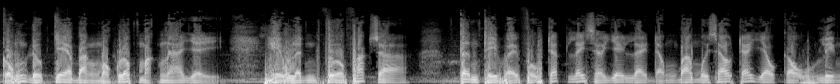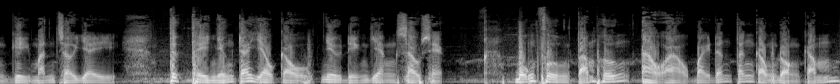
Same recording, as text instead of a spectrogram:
cũng được che bằng một lớp mặt nạ dày. Hiệu lệnh vừa phát ra, Tên thị vệ phụ trách lấy sợi dây lay động 36 trái dao cầu liền ghi mạnh sợi dây, tức thì những trái dao cầu như điện văn sao sẹt. bốn phương tám hướng ào ào bay đến tấn công đoàn cẩm.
